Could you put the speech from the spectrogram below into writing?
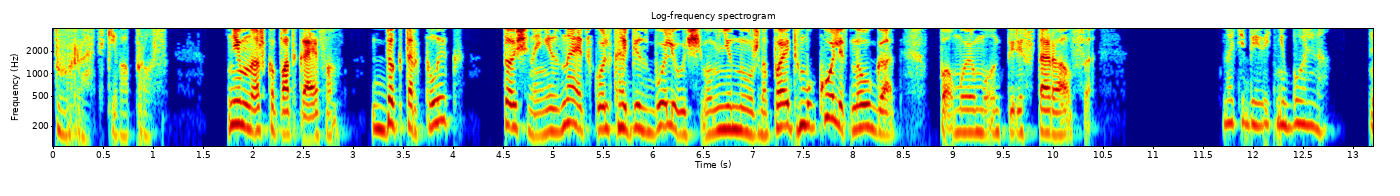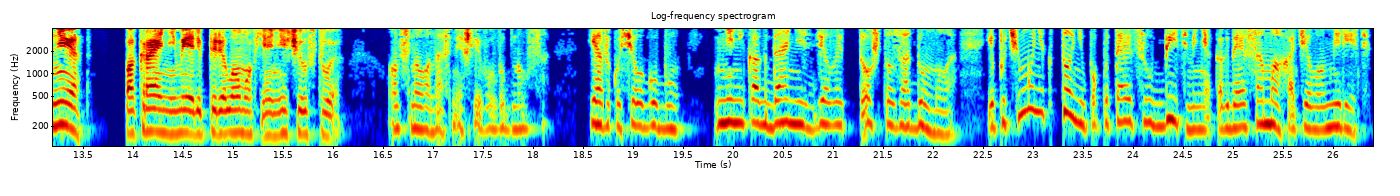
Дурацкий вопрос. Немножко под кайфом. Доктор Клык точно не знает, сколько обезболивающего мне нужно, поэтому колет наугад. По-моему, он перестарался. Но тебе ведь не больно? Нет, По крайней мере, переломов я не чувствую». Он снова насмешливо улыбнулся. Я закусила губу. Мне никогда не сделать то, что задумала. И почему никто не попытается убить меня, когда я сама хотела умереть?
